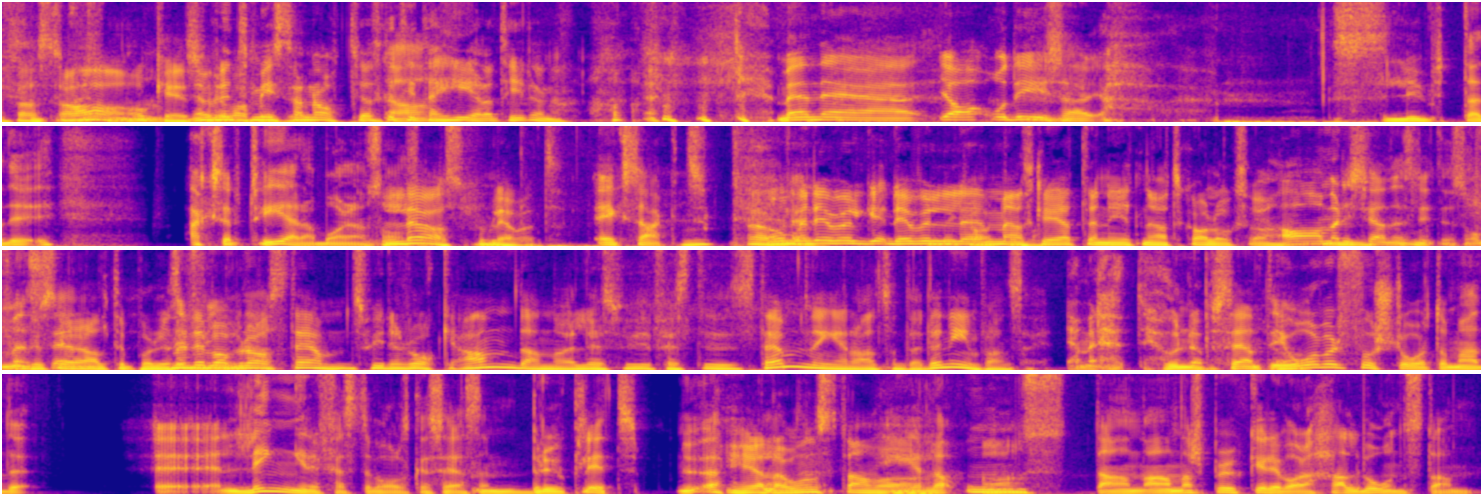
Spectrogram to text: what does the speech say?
fan. Jaha, okej. så Jag vill inte missa något. Jag ska Ja. titta hela tiden. Men, eh, ja, och det är ju så här, ja, sluta, det, acceptera bara en sån. Lös problemet. Exakt. Ja, men det är väl, det är väl Det är klart. mänskligheten i ett nötskal också. Ja, men det kändes lite så. Men sen, alltid på det Men det var bra stäm, Sweden Rock-andan eller feststämningen och allt sånt där. Den infann sig. ja, men 100 procent. I år var det första året de hade eh, en längre festival, ska sägas, än brukligt. Nu öppnade- Hela onsdagen var- Hela ja. onsdagen. Annars brukar det vara halva onsdagen.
